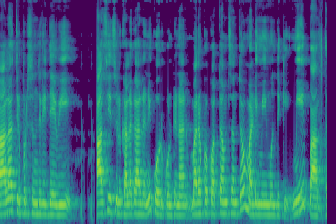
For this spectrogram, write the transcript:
బాలా త్రిపుర సుందరి దేవి ఆశీస్సులు కలగాలని కోరుకుంటున్నాను. మరొక కొత్త అంశంతో మళ్ళీ మీ ముందుకి మీ పార్థ.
